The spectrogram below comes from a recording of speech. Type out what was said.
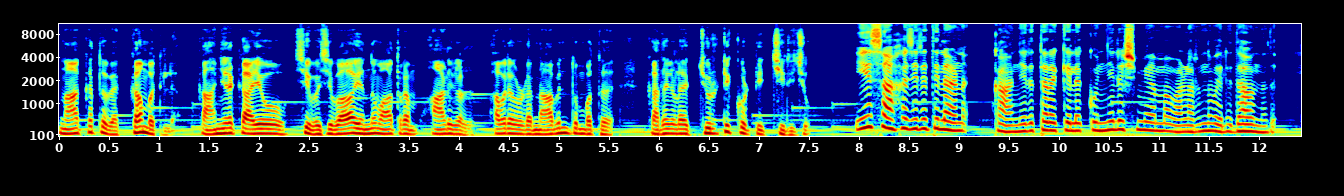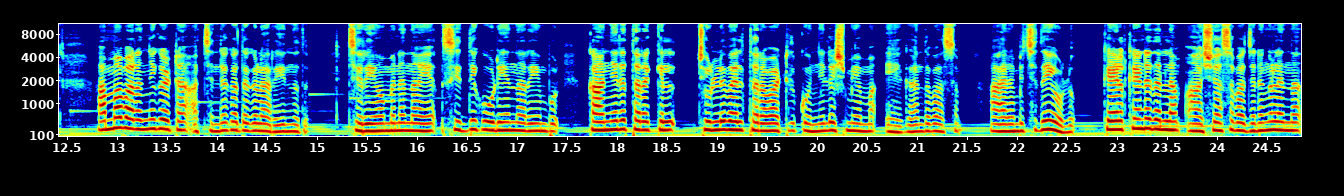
നാക്കത്ത് വെക്കാൻ പറ്റില്ല. കാഞ്ഞിരക്കായോ ശിവശിവ എന്ന് മാത്രം ആളുകൾ അവരവരുടെ നാവിൻ തുമ്പത്ത് കഥകളെ ചുരുട്ടിക്കൊട്ടി ചിരിച്ചു. ഈ സാഹചര്യത്തിലാണ് കാഞ്ഞിരത്തറക്കിലെ കുഞ്ഞുലക്ഷ്മി അമ്മ വളർന്നു വലുതാവുന്നത്. അമ്മ പറഞ്ഞു കേട്ട അച്ഛന്റെ കഥകൾ അറിയുന്നത്. ചെറിയോമന നായർ സിദ്ധി കൂടിയെന്നറിയുമ്പോൾ കാഞ്ഞിരത്തറയ്ക്കൽ ചുള്ളിവയൽ തറവാട്ടിൽ കുഞ്ഞുലക്ഷ്മി അമ്മ ഏകാന്തവാസം ആരംഭിച്ചതേയുള്ളൂ. കേൾക്കേണ്ടതെല്ലാം ആശ്വാസവചനങ്ങൾ എന്ന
